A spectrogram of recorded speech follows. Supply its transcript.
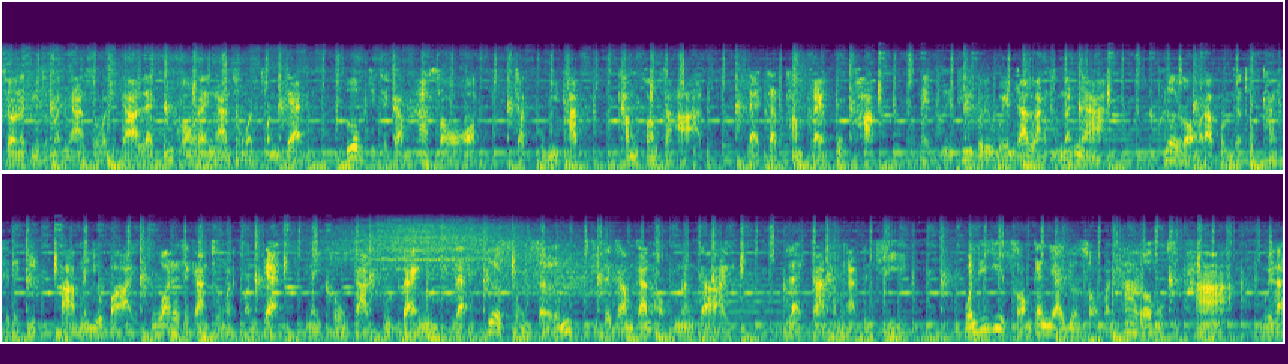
เจ้าหน้าที่สำนักงานสวัสดิการและคุ้มครองแรงงานจังหวัดขอนแก่น ร่วมกิจกรรม 5 สอ จัดภูมิทัศน์ทำความสะอาด และจัดทำแปลงปลูกผัก ในพื้นที่บริเวณด้านหลังสำนักงาน พื่อรองรับผลกระทบทางเศรษฐกิจตามนโยบายผู้ว่าราชการจังหวัดขอนแก่น ในโครงการฟู้ดแบงค์และเพื่อส่งเสริมกิจกรรมการออกกำลังกาย และการทำงานเป็นทีม วันที่ 22 กันยายน 2565 เวลา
